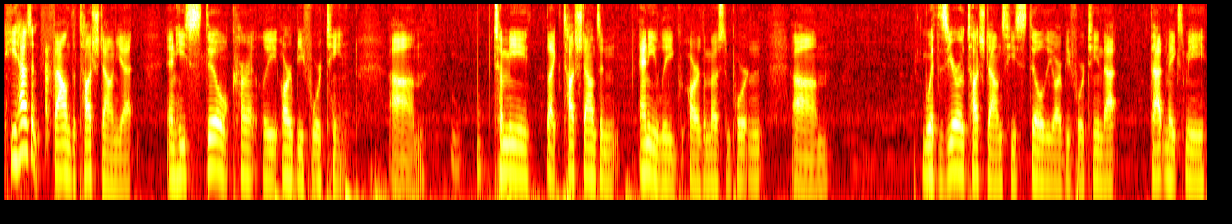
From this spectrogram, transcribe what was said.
He hasn't found the touchdown yet, and he's still currently RB fourteen. Um, to me, like touchdowns in any league are the most important. Um, with zero touchdowns, he's still the RB fourteen. That that makes me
